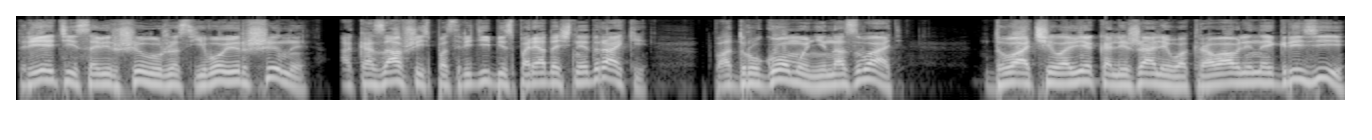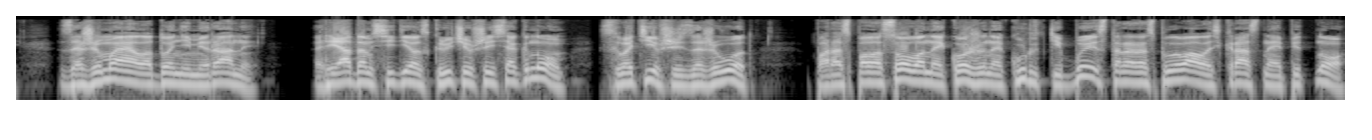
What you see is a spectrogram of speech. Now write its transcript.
Третий совершил уже с его вершины, оказавшись посреди беспорядочной драки. По-другому не назвать. Два человека лежали в окровавленной грязи, зажимая ладонями раны. Рядом сидел скрючившийся гном, схватившись за живот. По располосованной кожаной куртке быстро расплывалось красное пятно.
